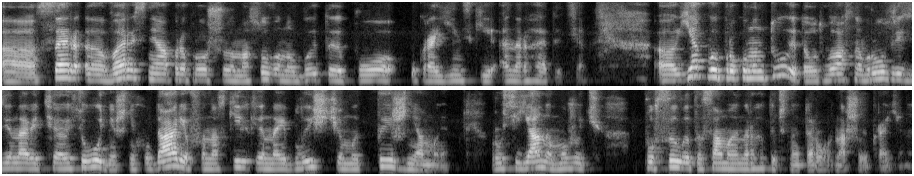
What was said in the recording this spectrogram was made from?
е, сер вересня, перепрошую, масово бити по українській енергетиці. Як ви прокоментуєте, от власне в розрізі навіть сьогоднішніх ударів, наскільки найближчими тижнями росіяни можуть посилити саме енергетичний терор нашої країни?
